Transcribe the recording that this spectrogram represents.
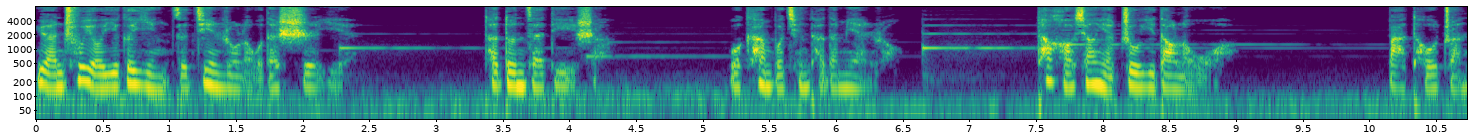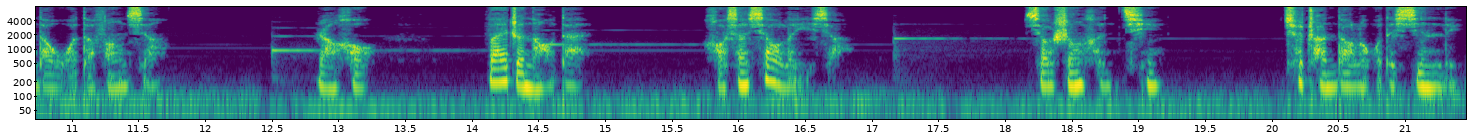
远处有一个影子进入了我的视野，他蹲在地上，我看不清他的面容，他好像也注意到了我。把头转到我的方向，然后歪着脑袋，好像笑了一下。笑声很轻，却传到了我的心里。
